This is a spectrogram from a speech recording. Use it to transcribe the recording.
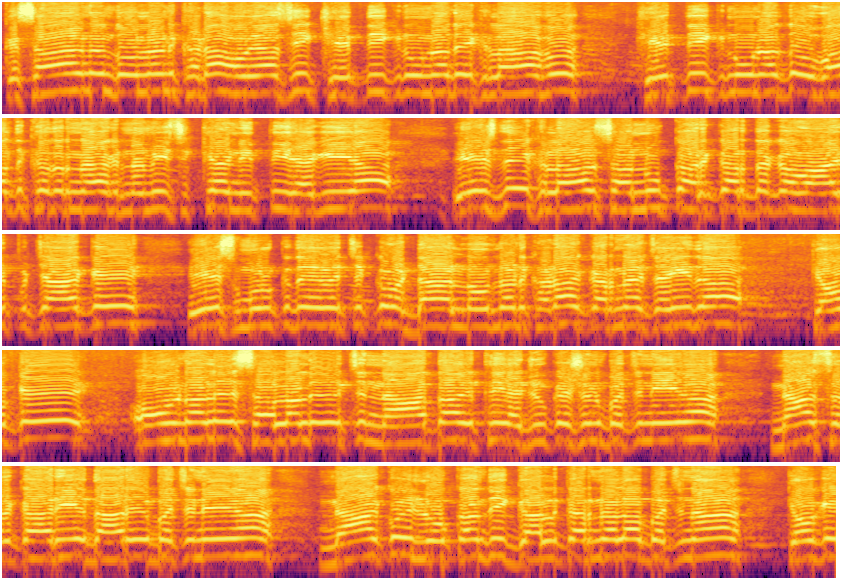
ਕਿਸਾਨ ਅੰਦੋਲਨ ਖੜਾ ਹੋਇਆ ਸੀ, ਖੇਤੀ ਕਾਨੂੰਨਾਂ ਦੇ ਖਿਲਾਫ, ਖੇਤੀ ਕਾਨੂੰਨਾਂ ਤੋਂ ਵੱਧ ਖਤਰਨਾਕ ਨਵੀਂ ਸਿੱਖਿਆ ਨੀਤੀ ਹੈਗੀ ਆ। ਇਸ ਦੇ ਖਿਲਾਫ ਸਾਨੂੰ ਘਰ ਘਰ ਤੱਕ ਆਵਾਜ਼ ਪਹੁੰਚਾ ਕੇ ਇਸ ਮੁਲਕ ਦੇ ਵਿੱਚ ਇੱਕ ਵੱਡਾ ਅੰਦੋਲਨ ਖੜਾ ਕਰਨਾ ਚਾਹੀਦਾ। ਕਿਉਂਕਿ ਆਉਣ ਵਾਲੇ ਸਾਲਾਂ ਦੇ ਵਿੱਚ ਨਾ ਤਾਂ ਇੱਥੇ ਐਜੂਕੇਸ਼ਨ ਬਚਣੀ ਆ ਨਾ ਸਰਕਾਰੀ ادارے ਬਚਣੇ ਆ ਨਾ ਕੋਈ ਲੋਕਾਂ ਦੀ ਗੱਲ ਕਰਨ ਵਾਲਾ ਬਚਣਾ ਕਿਉਂਕਿ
